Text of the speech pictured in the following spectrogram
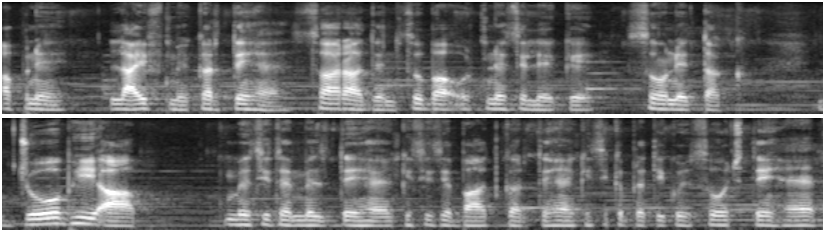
अपने लाइफ में करते हैं, सारा दिन सुबह उठने से लेके सोने तक, जो भी आप किसी से मिलते हैं, किसी से बात करते हैं, किसी के प्रति कुछ सोचते हैं,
